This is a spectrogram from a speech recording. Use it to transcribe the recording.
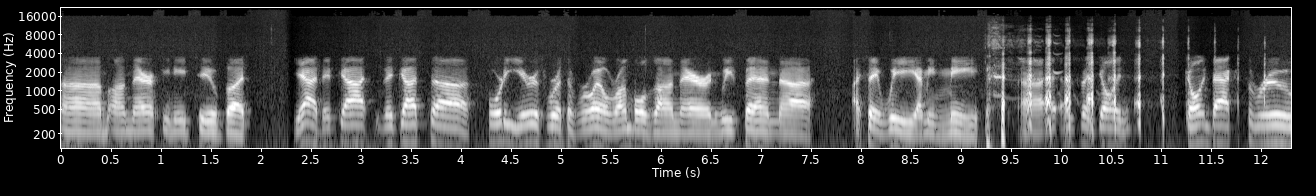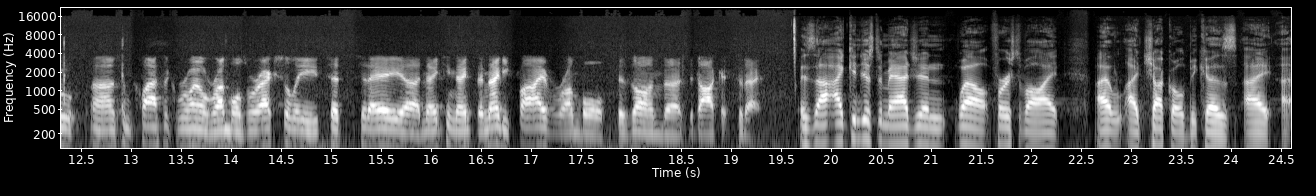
um, on there if you need to, but. Yeah, they've got they've got uh, 40 years worth of Royal Rumbles on there, and we've been uh, I say we, I mean me, uh, has been going going back through uh, some classic Royal Rumbles. We're actually t- today, uh, 1990, the 95 Rumble is on the, the docket today. Is I can just imagine. Well, first of all, I I, I chuckled because I, I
